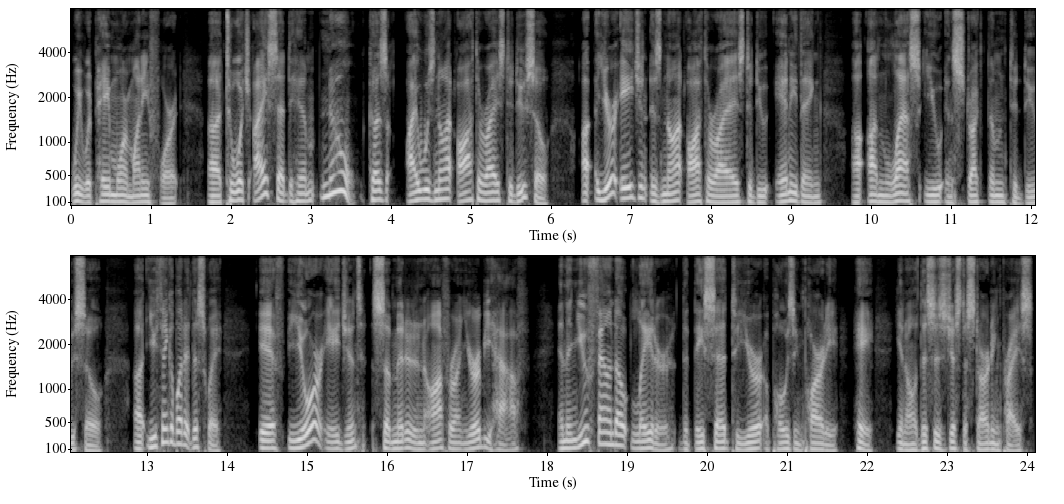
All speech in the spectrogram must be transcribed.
we would pay more money for it. Uh, to which I said to him, No, because I was not authorized to do so. Uh, your agent is not authorized to do anything uh, unless you instruct them to do so. Uh, you think about it this way if your agent submitted an offer on your behalf and then you found out later that they said to your opposing party, hey, you know, this is just a starting price,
